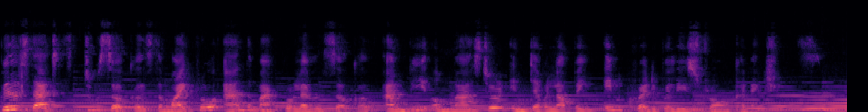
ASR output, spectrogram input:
build that two circles, the micro and the macro level circle, and be a master in developing incredibly strong connections.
